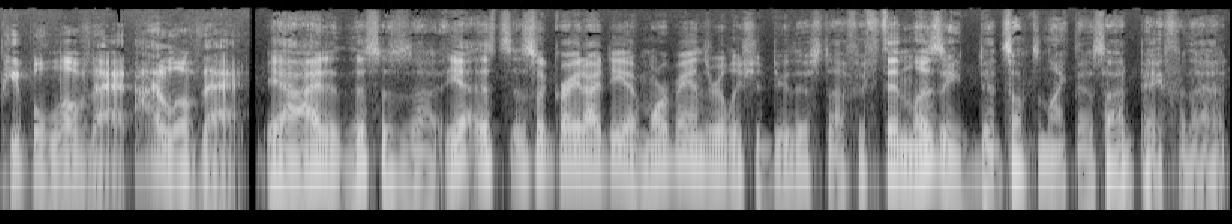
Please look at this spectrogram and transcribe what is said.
People love that. I love that. Yeah, I this is uh, yeah, it's it's a great idea. More bands really should do this stuff. If Thin Lizzy did something like this, I'd pay for that.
